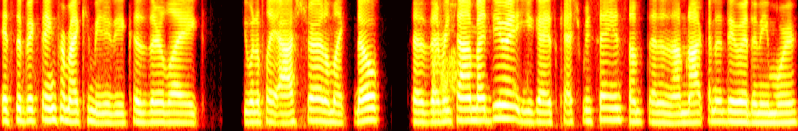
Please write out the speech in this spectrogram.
It's a big thing for my community because they're like, "You wanna play Astra?" And I'm like, "Nope," because every Ah, time I do it, you guys catch me saying something, and I'm not gonna do it anymore.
